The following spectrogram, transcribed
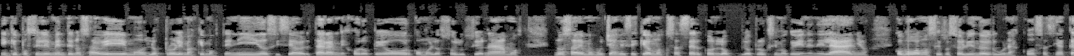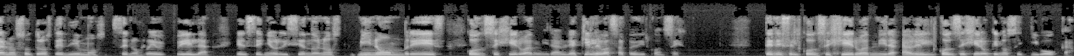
en que posiblemente no sabemos los problemas que hemos tenido, si se estarán mejor o peor, cómo los solucionamos, no sabemos muchas veces qué vamos a hacer con lo, próximo que viene en el año, cómo vamos a ir resolviendo algunas cosas. Y acá nosotros tenemos, se nos revela el Señor diciéndonos, mi nombre es consejero admirable, ¿a quién le vas a pedir consejo? Tenés el consejero admirable, el consejero que no se equivoca,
